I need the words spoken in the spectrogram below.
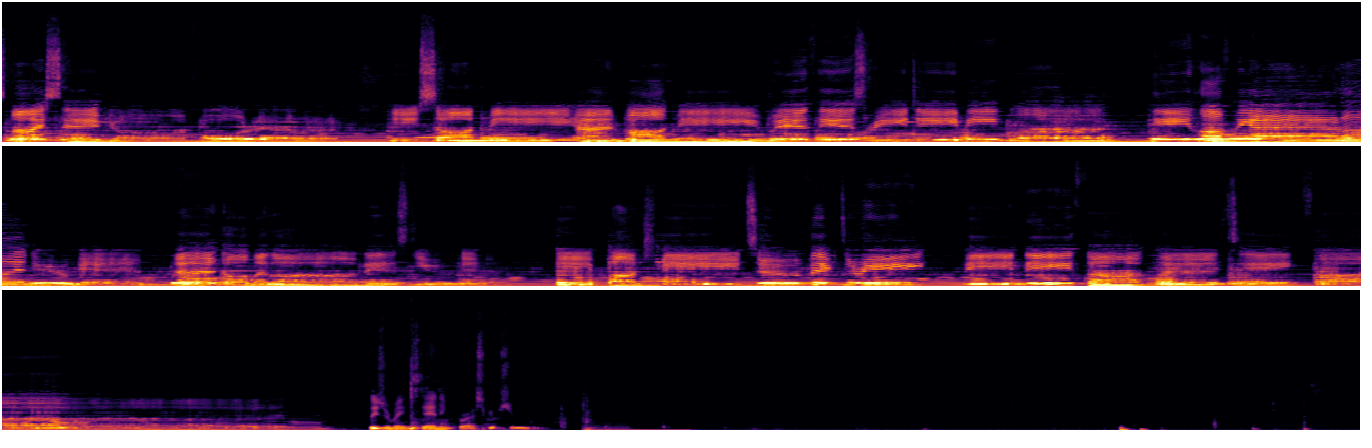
My Savior forever. He sought me and bought me with his redeeming blood. He loved me and I knew him, and all my love is due him. He plunged me remain standing for our scripture reading.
